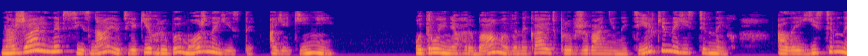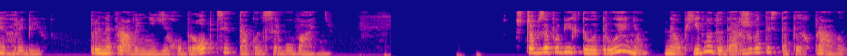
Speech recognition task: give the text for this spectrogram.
На жаль, не всі знають, які гриби можна їсти, а які ні. Отруєння грибами виникають при вживанні не тільки неїстівних, але й їстівних грибів, при неправильній їх обробці та консервуванні. Щоб запобігти отруєнню, необхідно додержуватись таких правил.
